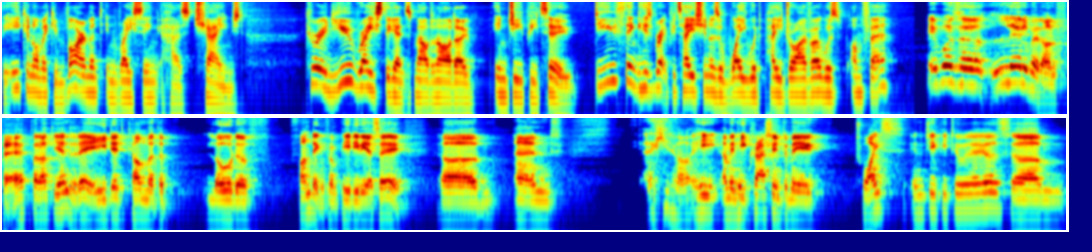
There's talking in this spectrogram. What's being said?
The economic environment in racing has changed. Karun, you raced against Maldonado in GP2. Do you think his reputation as a wayward pay driver was unfair? It was a little bit unfair, but at the end of the day, he did come with a load of funding from PDVSA um, and you know, he, I mean, he crashed into me twice in GP2 years. Um,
